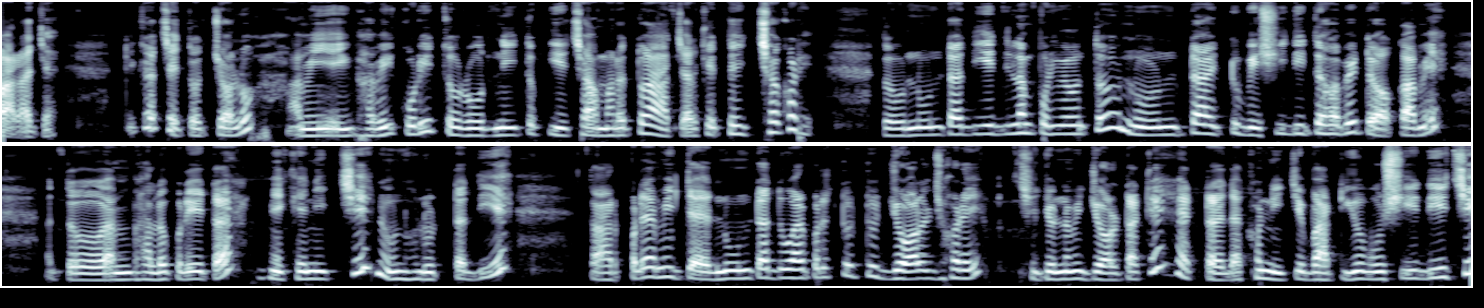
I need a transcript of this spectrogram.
পারা যায়। ঠিক আছে? তো চলো, আমি এইভাবেই করি। তো রোদ নেই তো কী আমারও তো আচার খেতে ইচ্ছা করে। তো নুনটা দিয়ে দিলাম পরিমাণ মতো। নুনটা একটু বেশি দিতে হবে টক আমে। তো আমি ভালো করে এটা মেখে নিচ্ছি নুন হলুদটা দিয়ে। তারপরে আমি নুনটা দেওয়ার পরে তো একটু জল ঝরে সেই জন্য আমি জলটাকে একটা, দেখো নিচে বাটিও বসিয়ে দিয়েছি।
